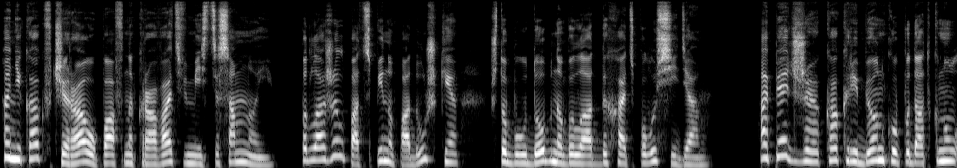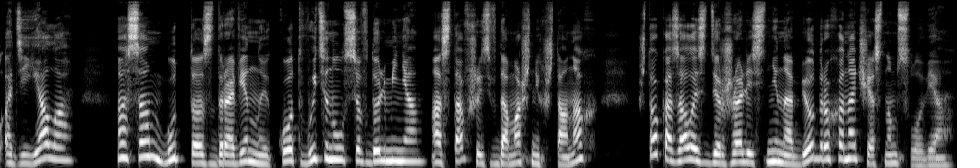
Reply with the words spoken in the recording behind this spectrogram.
а не как вчера, упав на кровать вместе со мной. Подложил под спину подушки, чтобы удобно было отдыхать полусидя. Опять же, как ребенку подоткнул одеяло, а сам будто здоровенный кот вытянулся вдоль меня, оставшись в домашних штанах, что, казалось, держались не на бедрах, а на честном слове.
